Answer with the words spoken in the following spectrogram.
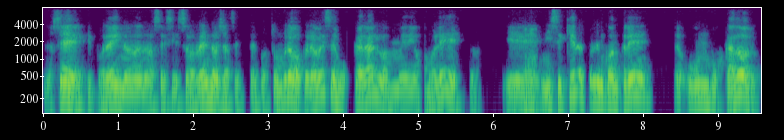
no sé, que por ahí no, no sé si es horrendo, ya se, acostumbró, pero a veces buscar algo es medio molesto. Eh, ni siquiera yo le encontré un buscador,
